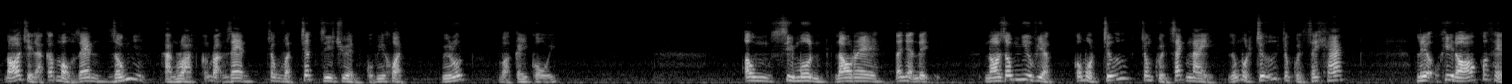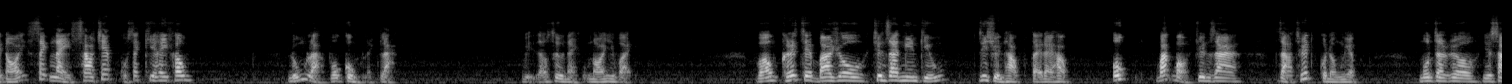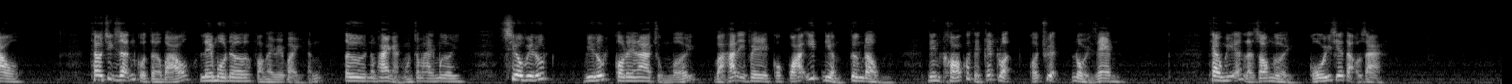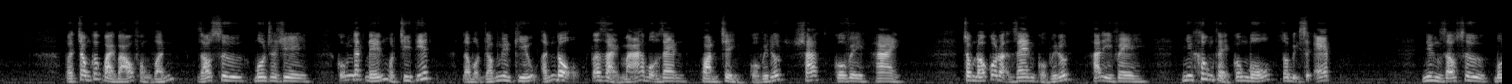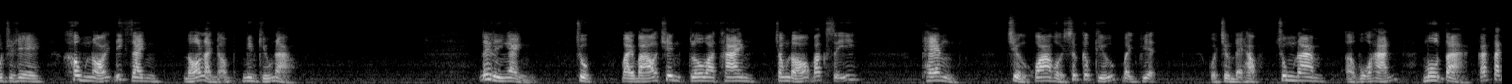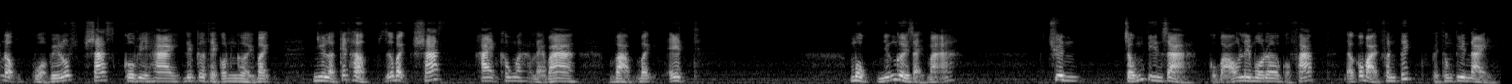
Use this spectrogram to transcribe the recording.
Đó chỉ là các mẫu gen giống như hàng loạt các đoạn gen trong vật chất di truyền của vi khuẩn, virus và cây cối. Ông Simon Laure đã nhận định nó giống như việc có một chữ trong quyển sách này giống một chữ trong quyển sách khác. Liệu khi đó có thể nói sách này sao chép của sách kia hay không? Đúng là vô cùng lệch lạc. Vị giáo sư này cũng nói như vậy. Và ông Christian Bajo, chuyên gia nghiên cứu di chuyển học tại Đại học Úc, bác bỏ chuyên gia giả thuyết của đồng nghiệp Montague như sau. Theo trích dẫn của tờ báo Le Monde vào ngày 17 tháng 4 năm 2020, siêu virus, virus corona chủng mới và HIV có quá ít điểm tương đồng nên khó có thể kết luận có chuyện đổi gen. Theo nghĩa là do người cố ý chế tạo ra. Và trong các bài báo phỏng vấn, giáo sư Montague cũng nhắc đến một chi tiết là một nhóm nghiên cứu Ấn Độ đã giải mã bộ gen hoàn chỉnh của virus SARS-CoV-2. Trong đó có đoạn gen của virus HIV nhưng không thể công bố do bị sức ép. Nhưng giáo sư Montague không nói đích danh đó là nhóm nghiên cứu nào. Đây là hình ảnh chụp bài báo trên Global Times, trong đó bác sĩ Peng, trưởng khoa hồi sức cấp cứu bệnh viện của trường đại học Trung Nam ở Vũ Hán mô tả các tác động của virus SARS-CoV-2 lên cơ thể con người bệnh như là kết hợp giữa bệnh SARS 2003 và bệnh AIDS. Mục những người giải mã chuyên chống tin giả của báo Le Monde của Pháp đã có bài phân tích về thông tin này.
